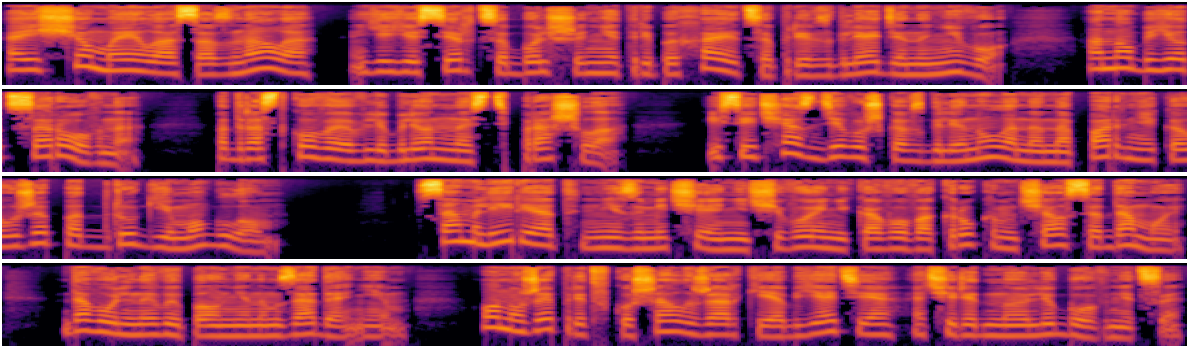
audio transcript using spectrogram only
А еще Мейла осознала, ее сердце больше не трепыхается при взгляде на него. Оно бьется ровно. Подростковая влюбленность прошла. И сейчас девушка взглянула на напарника уже под другим углом. Сам Лириат, не замечая ничего и никого вокруг, мчался домой, довольный выполненным заданием — он уже предвкушал жаркие объятия очередной любовницы.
